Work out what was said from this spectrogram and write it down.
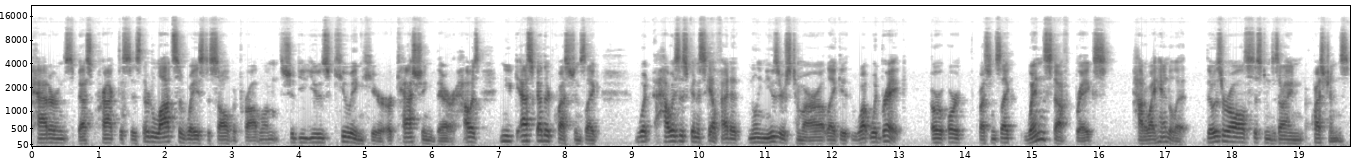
patterns, best practices. There are lots of ways to solve a problem. Should you use queuing here or caching there? How is and you ask other questions like, what? How is this going to scale? If I had a million users tomorrow, like what would break? Or, or questions like when stuff breaks, how do I handle it? Those are all system design questions.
